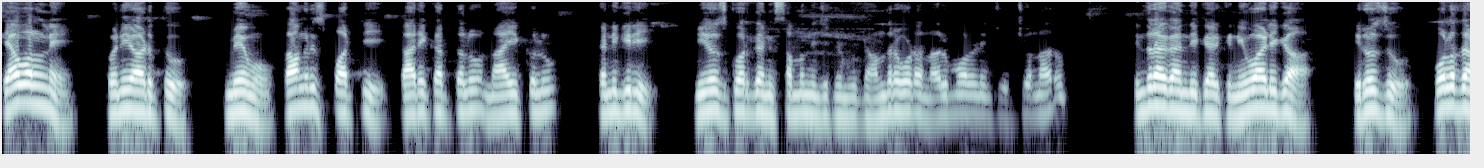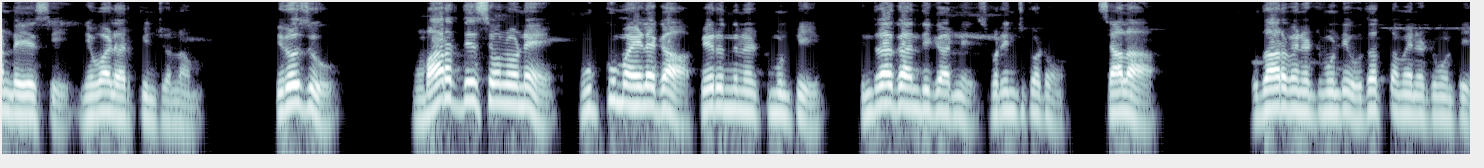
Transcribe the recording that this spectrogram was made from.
సేవల్ని కొనియాడుతూ మేము కాంగ్రెస్ పార్టీ కార్యకర్తలు నాయకులు కనిగిరి నియోజకవర్గానికి సంబంధించినటువంటి అందరూ కూడా నలుమూల నుంచి వచ్చి ఉన్నారు. ఇందిరాగాంధీ గారికి నివాళిగా ఈరోజు పూలదండ వేసి నివాళి అర్పించున్నాం. ఈరోజు భారతదేశంలోనే ఉక్కు మహిళగా పేరొందినటువంటి ఇందిరాగాంధీ గారిని స్మరించుకోవడం చాలా ఉదారమైనటువంటి ఉదత్తమైనటువంటి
